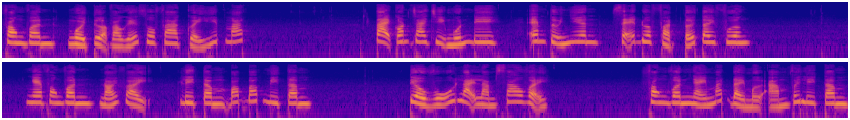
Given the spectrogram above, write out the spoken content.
Phong Vân ngồi tựa vào ghế sofa cười híp mắt. Tại con trai chị muốn đi, em tự nhiên sẽ đưa Phật tới Tây Phương. Nghe Phong Vân nói vậy, Ly Tâm bóp bóp mi tâm. Tiểu Vũ lại làm sao vậy? Phong Vân nháy mắt đầy mờ ám với Ly Tâm.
